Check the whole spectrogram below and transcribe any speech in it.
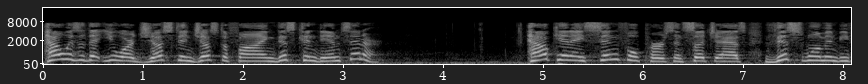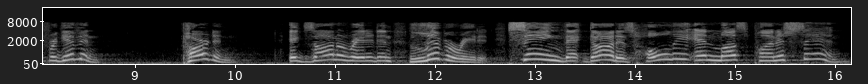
How is it that you are just in justifying this condemned sinner? How can a sinful person such as this woman be forgiven, pardoned, exonerated, and liberated, seeing that God is holy and must punish sin?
